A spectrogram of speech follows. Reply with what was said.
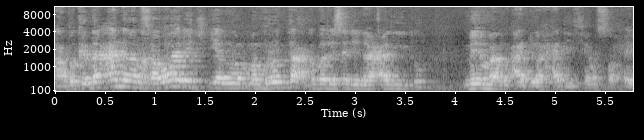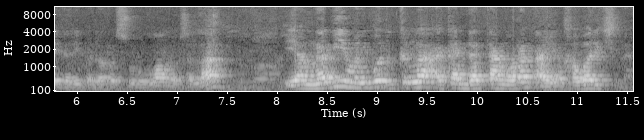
ha, berkenaan dengan khawarij yang memberontak kepada Sayyidina Ali itu memang ada hadis yang sahih daripada Rasulullah SAW yang Nabi menyebut kelak akan datang orang ah, yang khawarij lah.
